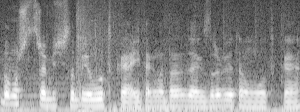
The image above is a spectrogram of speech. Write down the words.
Bo muszę zrobić sobie łódkę i tak naprawdę jak zrobię tą łódkę,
